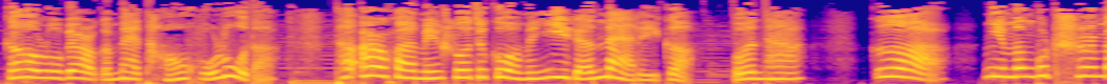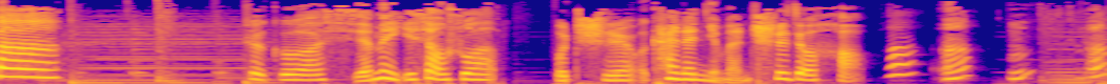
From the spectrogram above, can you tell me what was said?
刚好路边有个卖糖葫芦的，他二话没说就给我们一人买了一个。我问他，哥，你们不吃吗？这哥邪魅一笑说，不吃，我看着你们吃就好。啊，嗯嗯嗯，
